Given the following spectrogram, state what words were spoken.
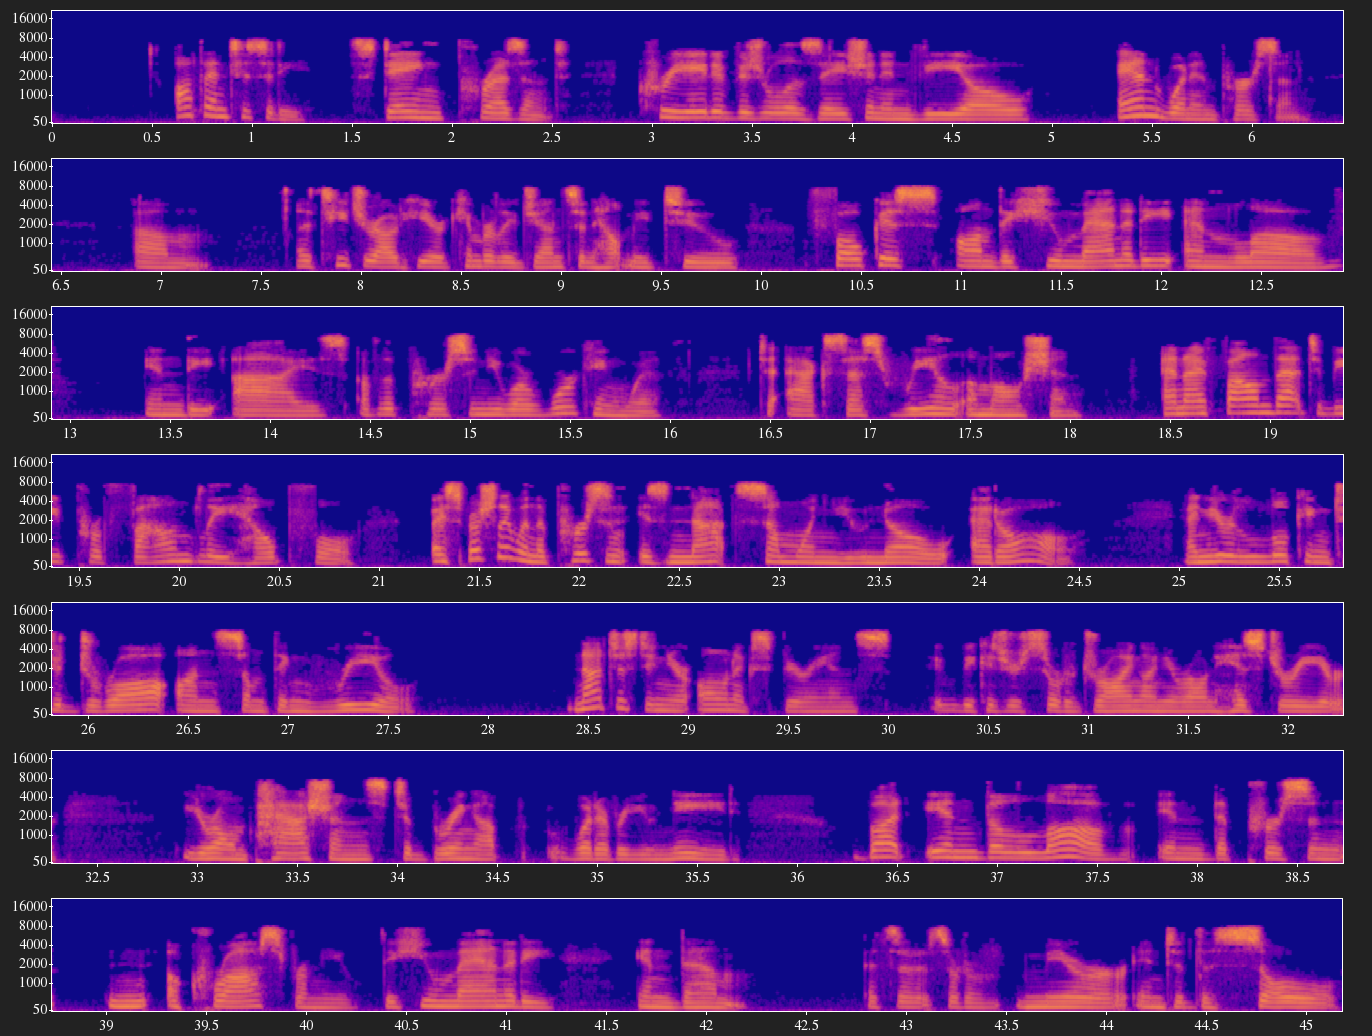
authenticity, staying present, creative visualization in VO, and when in person. Um, a teacher out here, Kimberly Jensen, helped me to focus on the humanity and love in the eyes of the person you are working with to access real emotion. And I found that to be profoundly helpful, especially when the person is not someone you know at all and you're looking to draw on something real, not just in your own experience, because you're sort of drawing on your own history or your own passions to bring up whatever you need, but in the love in the person across from you, the humanity in them. It's a sort of mirror into the soul.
